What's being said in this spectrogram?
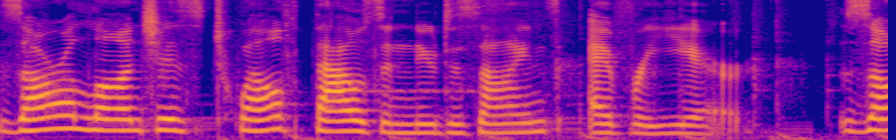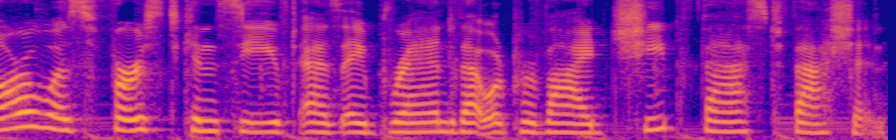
Zara launches 12,000 new designs every year. Zara was first conceived as a brand that would provide cheap, fast fashion,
